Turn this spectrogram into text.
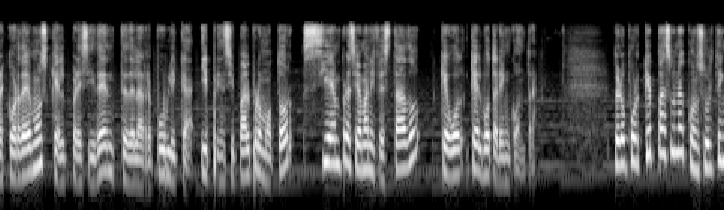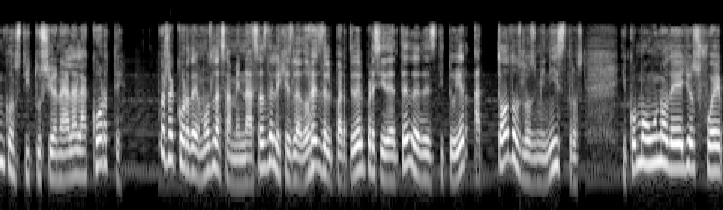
Recordemos que el presidente de la República y principal promotor siempre se ha manifestado que, que él votaría en contra. Pero ¿por qué pasa una consulta inconstitucional a la Corte? Pues recordemos las amenazas de legisladores del partido del presidente de destituir a todos los ministros y cómo uno de ellos fue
